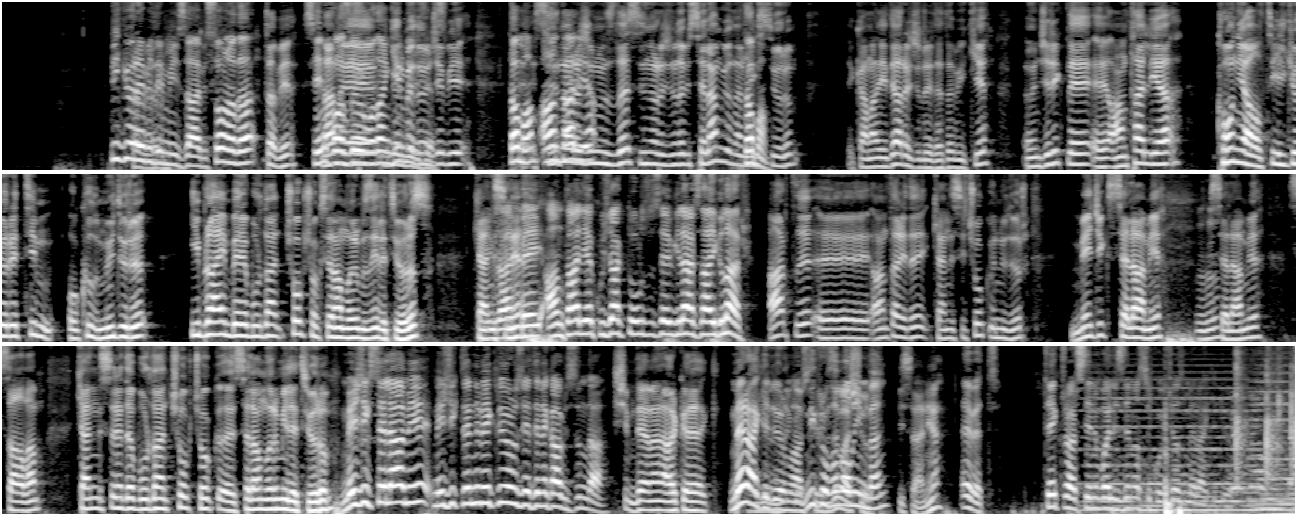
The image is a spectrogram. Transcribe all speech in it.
Bir görebilir miyiz abi? Sonra da Tabii. Seni Ben, fazla e, yormadan girmeden önce bir Tamam, e, sizin Antalya- aracınızda sizin aracınızda bir selam göndermek Tamam. istiyorum. E, Kanal 7 aracılığıyla tabii ki. Öncelikle e, Antalya Konyaaltı İlköğretim Okul Müdürü İbrahim Bey'e buradan çok çok selamlarımızı iletiyoruz. Kendisine. İbrahim Bey Antalya kucak dolusu sevgiler saygılar. Artı e, Antalya'da kendisi çok ünlüdür. Magic Selami. Selami sağlam. Kendisine de buradan çok çok e, selamlarımı iletiyorum. Magic Selami, Magic'lerini bekliyoruz yetenek avcısında. Şimdi hemen arka... Merak ediyorum abi. Mikrofonu alayım ben. Bir saniye. Evet. Tekrar seni valize nasıl koyacağız merak ediyorum.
